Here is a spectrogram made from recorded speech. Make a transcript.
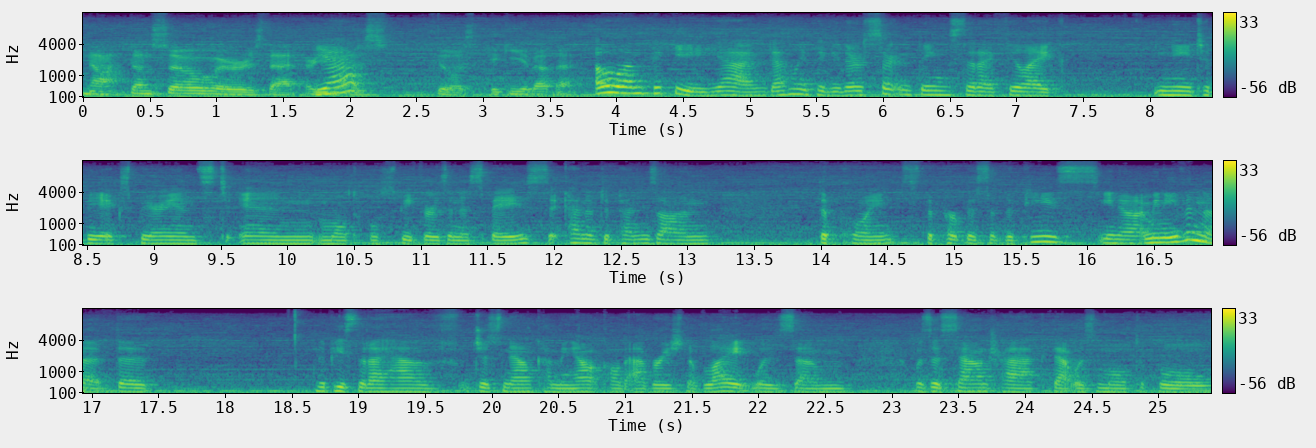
not done so, or is that are you Yeah. as feel as picky about that? Oh, I'm picky. Yeah, I'm definitely picky. There are certain things that I feel like need to be experienced in multiple speakers in a space. It kind of depends on the point, the purpose of the piece. You know, I mean, even the the the piece that I have just now coming out called Aberration of Light was um, was a soundtrack that was multiple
